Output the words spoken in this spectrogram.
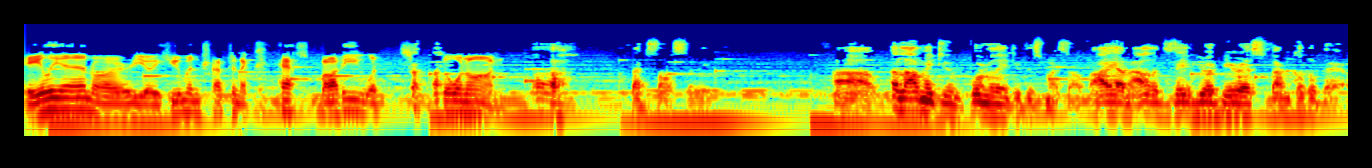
alien, or are you a human trapped in a cat's body? What's going on? Ugh, that's all silly. Uh, allow me to formally introduce myself. I am Alex Xavier Beerus Van Cottelbear,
